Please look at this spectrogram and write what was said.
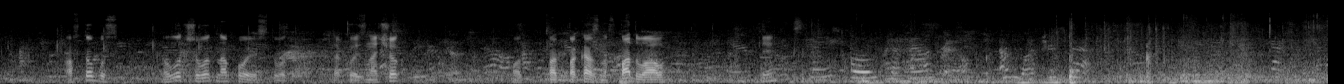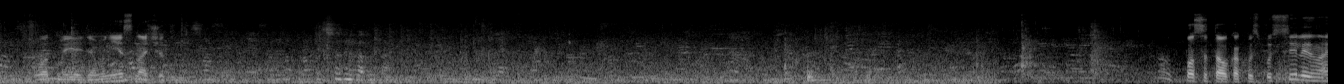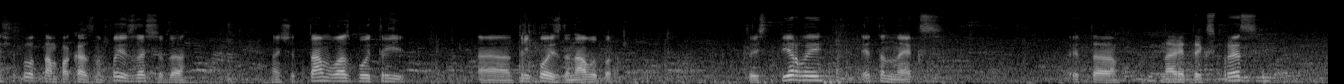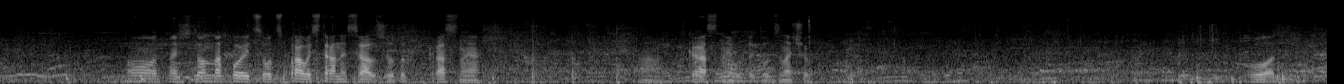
автобус. Но лучше вот на поезд. Вот такой значок. Вот под, показано в подвал. Okay. Вот мы едем вниз, значит. После того, как вы спустили, значит, вот там показано поезда сюда. Значит, там у вас будет три, э, три поезда на выбор. То есть первый это Nex, это Narita Express. Вот, значит, он находится вот с правой стороны сразу же вот этот красная, а, красный вот этот вот значок. Вот.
